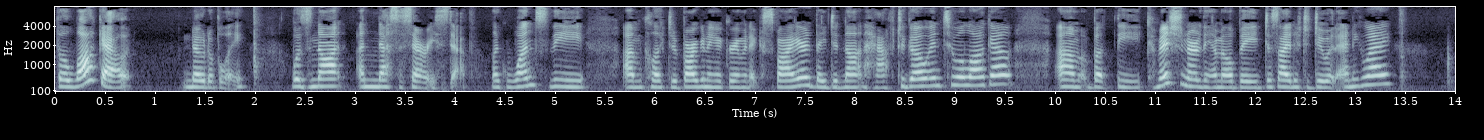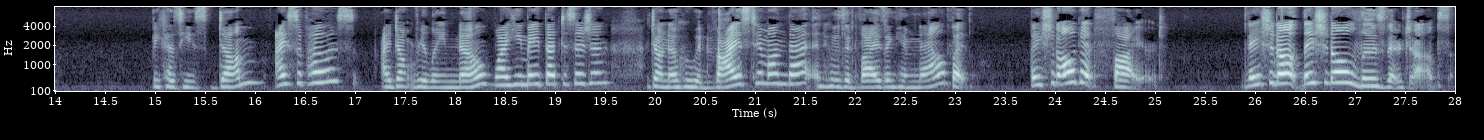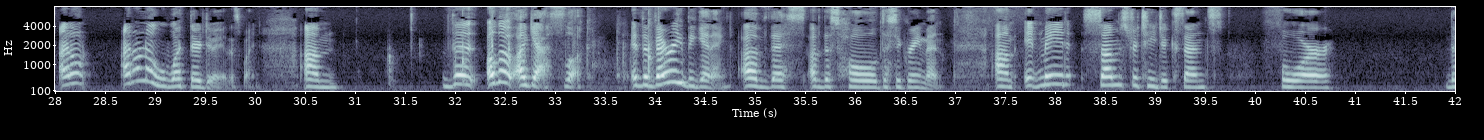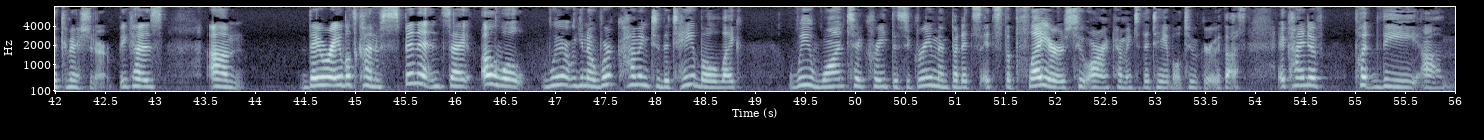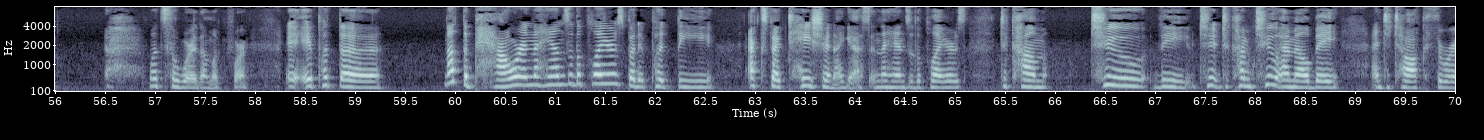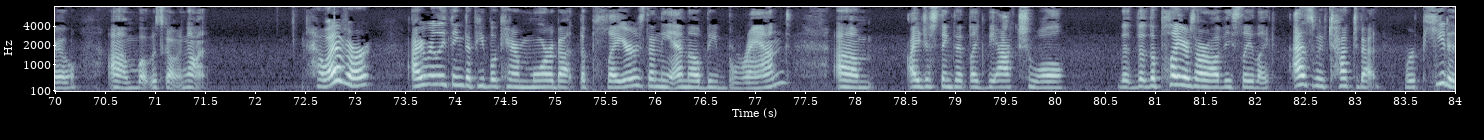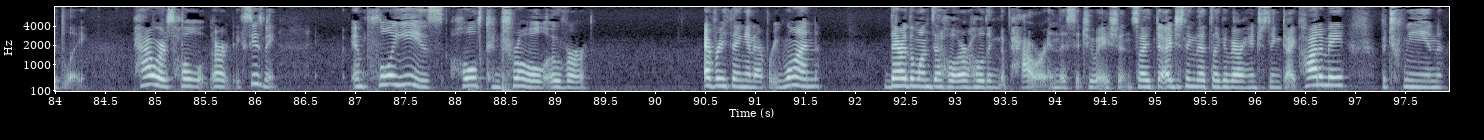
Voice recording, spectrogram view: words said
the lockout, notably, was not a necessary step. Like once the um, collective bargaining agreement expired, they did not have to go into a lockout. Um, but the commissioner of the MLB decided to do it anyway because he's dumb, I suppose. I don't really know why he made that decision. I don't know who advised him on that and who's advising him now, but they should all get fired. They should all they should all lose their jobs. I don't I don't know what they're doing at this point. Um the although I guess look, at the very beginning of this of this whole disagreement, um, it made some strategic sense for the commissioner because um, they were able to kind of spin it and say, "Oh well, we're you know we're coming to the table like we want to create this agreement, but it's it's the players who aren't coming to the table to agree with us." It kind of put the um, what's the word I'm looking for? It, it put the not the power in the hands of the players, but it put the expectation, I guess, in the hands of the players to come to the to, to come to MLB and to talk through um, what was going on. However, I really think that people care more about the players than the MLB brand. Um, I just think that like the actual the, the, the players are obviously like as we've talked about repeatedly, powers hold or excuse me, employees hold control over everything and everyone. They're the ones that are holding the power in this situation. So I, th- I just think that's like a very interesting dichotomy between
